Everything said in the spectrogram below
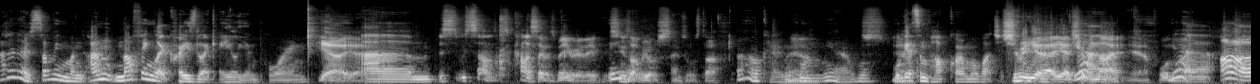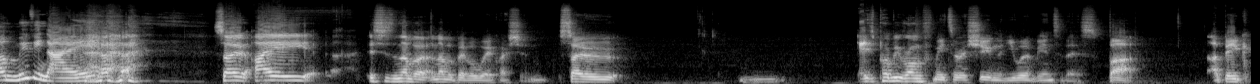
I don't know, something. Mon- I'm nothing like crazy like alien porn. Yeah, yeah. Um. it's, it sounds it's kind of the same as me, really. It seems like we watch the same sort of stuff. Oh, okay. We Yeah. can, yeah. We'll, we'll get some popcorn. We'll watch it. Should we? Yeah, should we Yeah. night? Yeah, porn night. Yeah. Oh, movie night. so I, this is another another bit of a weird question. So it's probably wrong for me to assume that you wouldn't be into this, but a big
